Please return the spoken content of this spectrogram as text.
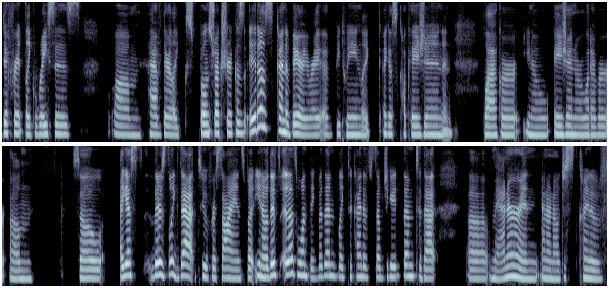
different like races um have their like bone structure because it does kind of vary right uh, between like i guess caucasian and black or you know asian or whatever um so I guess there's like that too for science, but you know, that's that's one thing. But then like to kind of subjugate them to that uh manner and I don't know, just kind of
